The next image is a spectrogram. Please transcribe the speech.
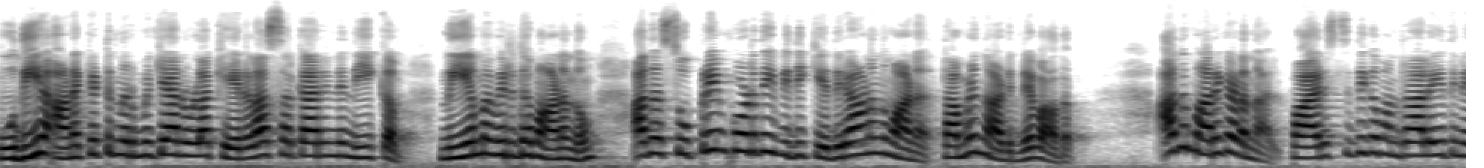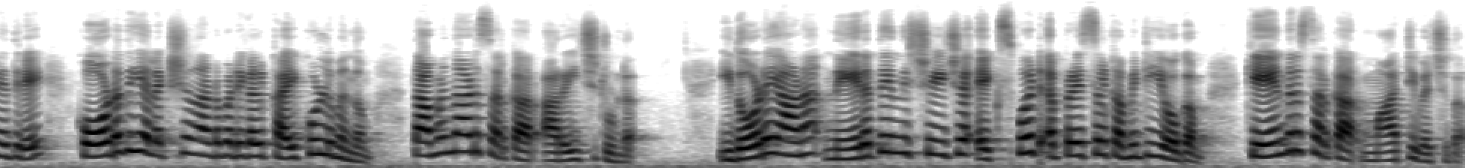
പുതിയ അണക്കെട്ട് നിർമ്മിക്കാനുള്ള കേരള സർക്കാരിന്റെ നീക്കം നിയമവിരുദ്ധമാണെന്നും അത് സുപ്രീം കോടതി വിധിക്കെതിരാണെന്നുമാണ് തമിഴ്നാടിന്റെ വാദം. അത് മറികടന്നാൽ പാരിസ്ഥിതിക മന്ത്രാലയത്തിനെതിരെ കോടതി അലക്ഷ്യ നടപടികൾ കൈക്കൊള്ളുമെന്നും തമിഴ്നാട് സർക്കാർ അറിയിച്ചിട്ടുണ്ട്. ഇതോടെയാണ് നേരത്തെ നിശ്ചയിച്ച എക്സ്പേർട്ട് അപ്രൈസൽ കമ്മിറ്റി യോഗം കേന്ദ്ര സർക്കാർ മാറ്റിവെച്ചത്.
